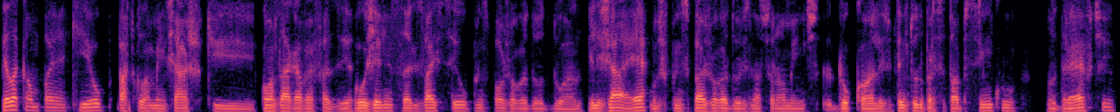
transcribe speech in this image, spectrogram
pela campanha que eu particularmente acho que Gonzaga vai fazer, o Jalen Suggs vai ser o principal jogador do ano. Ele já é um dos principais jogadores nacionalmente do college, tem tudo para ser top 5 no draft. É,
